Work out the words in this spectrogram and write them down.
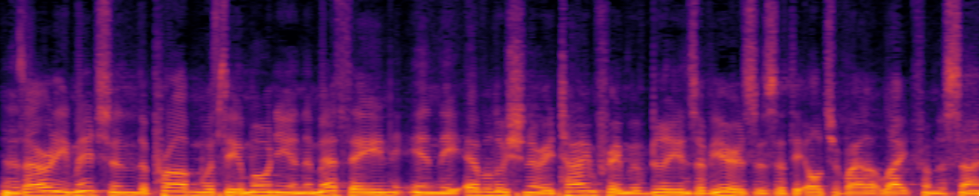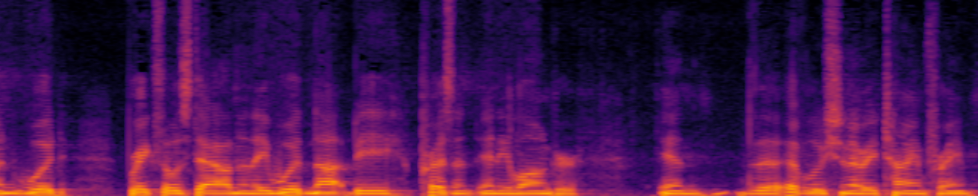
And as I already mentioned, the problem with the ammonia and the methane in the evolutionary time frame of billions of years is that the ultraviolet light from the sun would break those down and they would not be present any longer in the evolutionary time frame.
